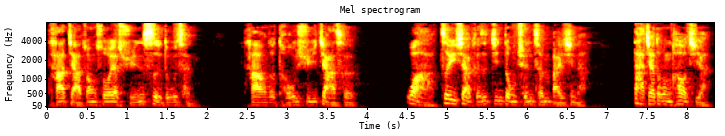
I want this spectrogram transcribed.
他假装说要巡视都城，他让这头须驾车。哇，这一下可是惊动全城百姓啊！大家都很好奇啊，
